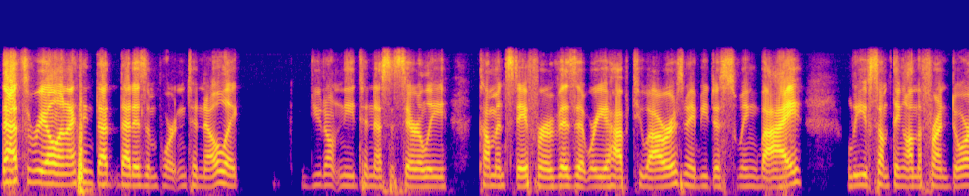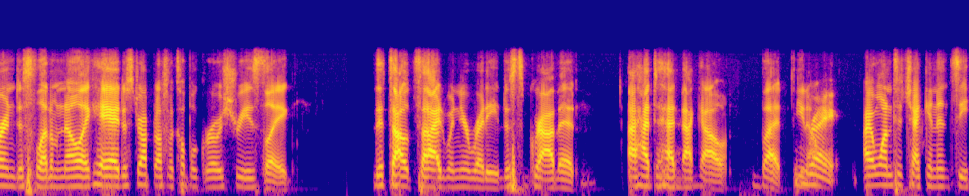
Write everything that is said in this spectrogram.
that's real, and I think that that is important to know. Like, you don't need to necessarily come and stay for a visit where you have two hours. Maybe just swing by, leave something on the front door, and just let them know, like, hey, I just dropped off a couple groceries. Like, it's outside when you're ready. Just grab it. I had to head back mm-hmm. out, but you know, right. I wanted to check in and see.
